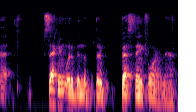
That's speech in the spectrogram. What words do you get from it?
at second would have been the, the best thing for him, man.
